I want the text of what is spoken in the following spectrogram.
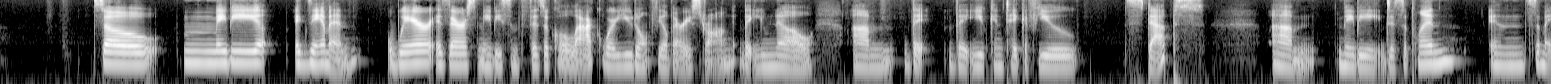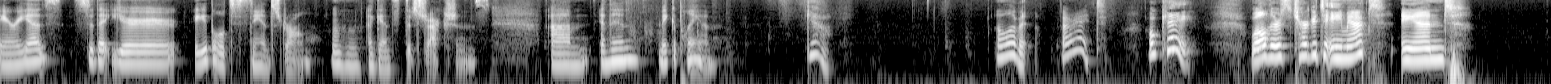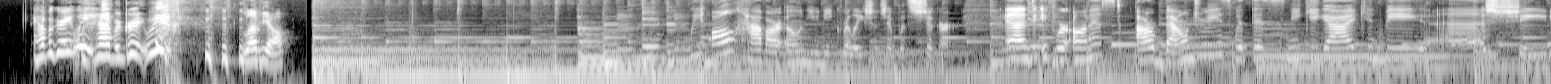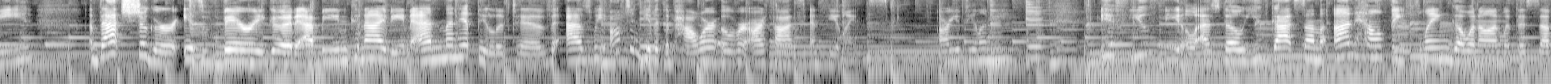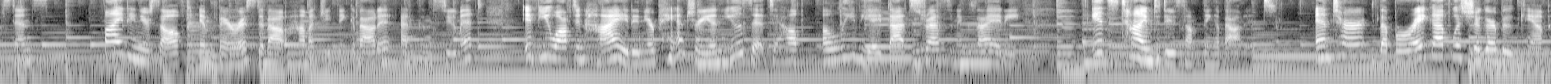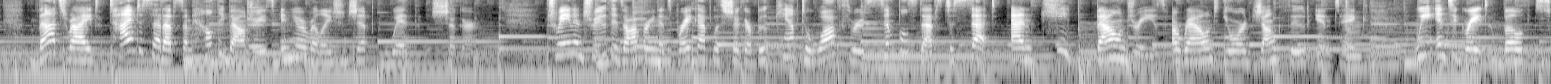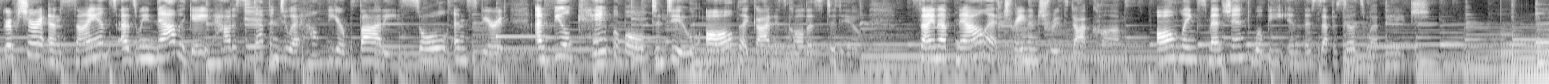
So maybe examine where is there maybe some physical lack where you don't feel very strong that you know um, that that you can take a few steps, um, maybe discipline in some areas so that you're able to stand strong Mm-hmm. against distractions, um, and then make a plan. Yeah, I love it. All right. Okay, well, there's a target to aim at, and Have a great week. have a great week. love y'all. We all have our own unique relationship with sugar. And if we're honest, our boundaries with this sneaky guy can be uh, shady. That sugar is very good at being conniving and manipulative, as we often give it the power over our thoughts and feelings. Are you feeling me? If you feel as though you've got some unhealthy fling going on with this substance, finding yourself embarrassed about how much you think about it and consume it, if you often hide in your pantry and use it to help alleviate that stress and anxiety, it's time to do something about it. Enter the Breakup with Sugar Bootcamp. That's right, time to set up some healthy boundaries in your relationship with sugar. Train in Truth is offering its Break Up with Sugar Bootcamp to walk through simple steps to set and keep boundaries around your junk food intake. We integrate both scripture and science as we navigate how to step into a healthier body, soul, and spirit and feel capable to do all that God has called us to do. Sign up now at trainintruth.com. All links mentioned will be in this episode's webpage.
